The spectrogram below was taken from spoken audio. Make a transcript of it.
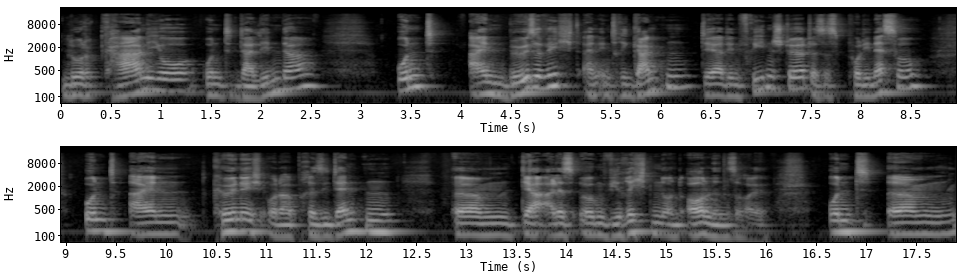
Lurcanio und Dalinda und ein Bösewicht, ein Intriganten, der den Frieden stört, das ist Polinesso und ein König oder Präsidenten, ähm, der alles irgendwie richten und ordnen soll. Und ähm,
